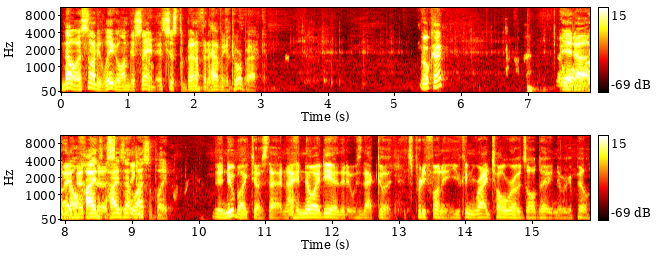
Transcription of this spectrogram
No, it's not illegal. I'm just saying it's just the benefit of having a tour pack. Okay. It uh, you know hides hides that license plate. The new bike does that, and I had no idea that it was that good. It's pretty funny. You can ride toll roads all day, and never get billed.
